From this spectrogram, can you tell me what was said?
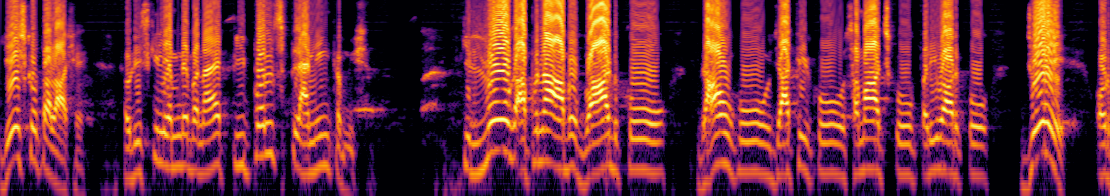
देश को तलाश है। और इसके लिए हमने बनाया पीपल्स प्लानिंग कमीशन कि लोग अपना अब वार्ड को, गाँव को, जाति को, समाज को, परिवार को जोड़े और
